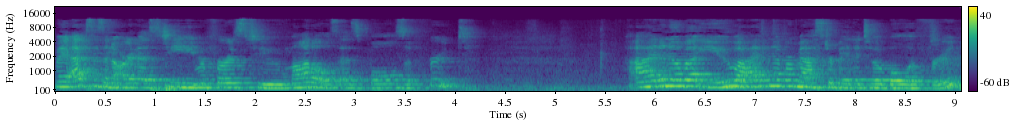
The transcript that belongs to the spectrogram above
My ex is an artist. He refers to models as bowls of fruit. I don't know about you, I've never masturbated to a bowl of fruit.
